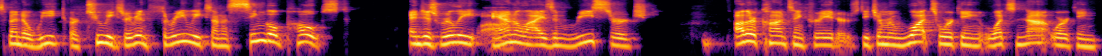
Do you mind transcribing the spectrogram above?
spend a week or two weeks or even three weeks on a single post and just really wow. analyze and research other content creators, determine what's working, what's not working,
